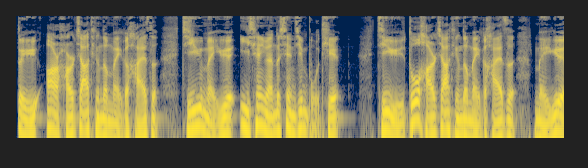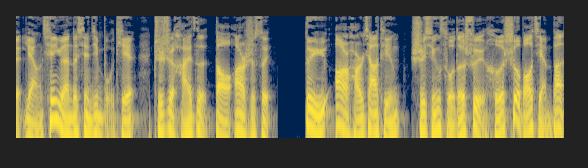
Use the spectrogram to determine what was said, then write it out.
对于二孩家庭的每个孩子给予每月一千元的现金补贴，给予多孩家庭的每个孩子每月两千元的现金补贴，直至孩子到二十岁。对于二孩家庭实行所得税和社保减半，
